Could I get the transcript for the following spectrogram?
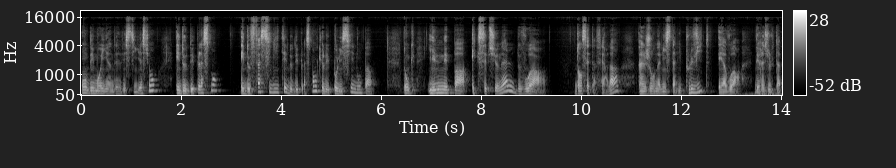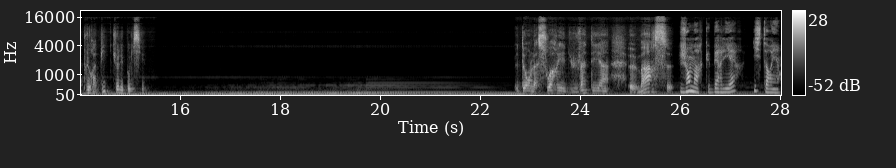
ont des moyens d'investigation et de déplacement, et de facilité de déplacement que les policiers n'ont pas. Donc, il n'est pas exceptionnel de voir dans cette affaire-là un journaliste aller plus vite et avoir des résultats plus rapides que les policiers. Dans la soirée du 21 euh, mars, Jean-Marc Berlière historien.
